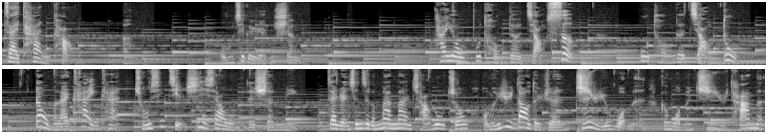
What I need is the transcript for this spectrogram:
在探讨，嗯，我们这个人生，他用不同的角色、不同的角度，让我们来看一看，重新检视一下我们的生命。在人生这个漫漫长路中，我们遇到的人之于我们，跟我们之于他们，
